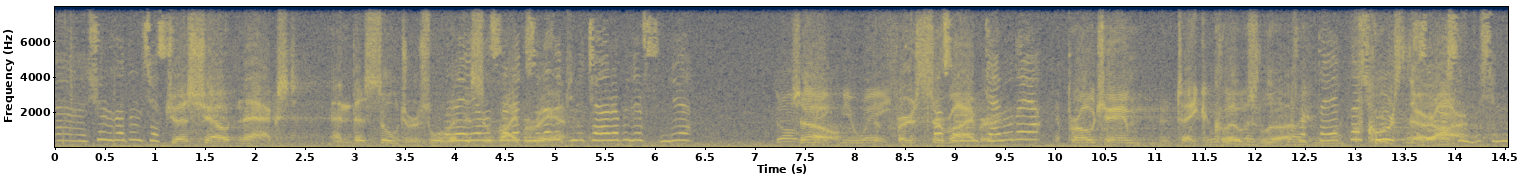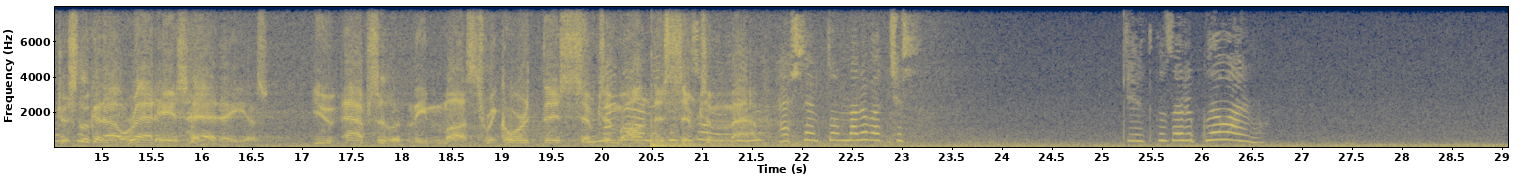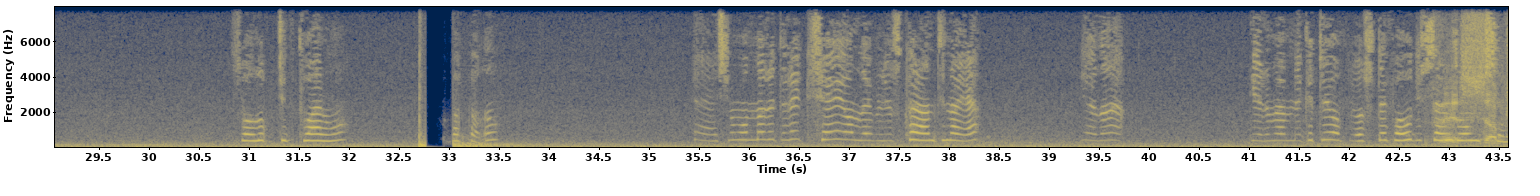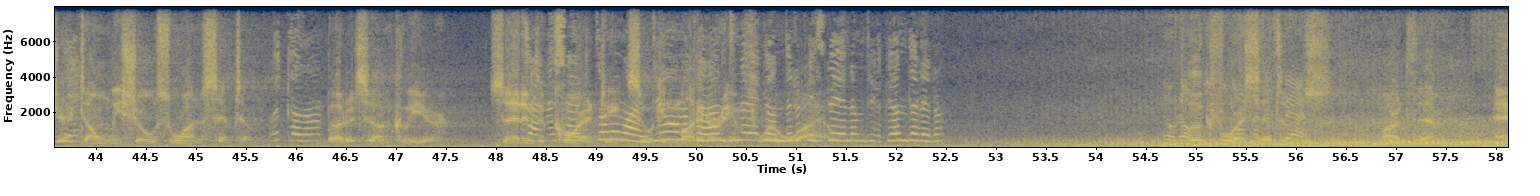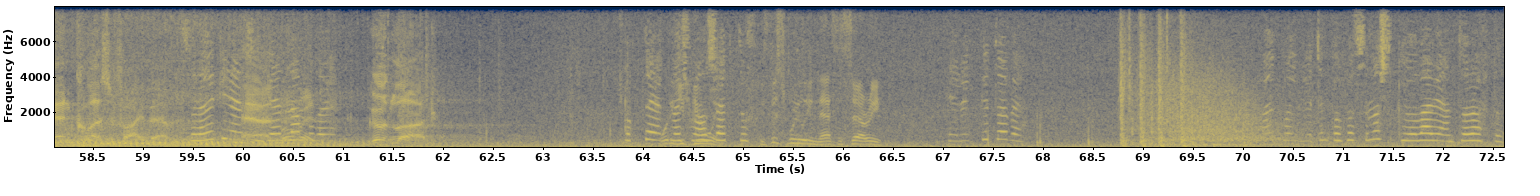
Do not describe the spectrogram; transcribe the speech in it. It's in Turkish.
Ha, şurada duracağız. Just shout next, and the soldiers will Oraya let the yanı sıra survivor in. sıradakini çağırabilirsin diye. So, the first Başlayalım survivor. gel buraya. Approach him and take a close look. Of course there are. Şimdi. Just look at how red his head is. You absolutely must record this symptom on the symptom map. Her semptomlara bakacağız. Cilt kızarıklığı var mı? Soluk cilt var mı? Bakalım. Ee, şimdi onları direkt şey yollayabiliriz karantinaya. Ya da memlekete yolluyoruz. Defol gitseniz onun This için diye. subject only shows one symptom, Bakalım. but it's unclear. Send Bir him tane to semptomu quarantine var so we diyor can onu monitor him karantinaya for a gönderip while. izleyelim diyor. Gönderelim. No, no. Look you for don't symptoms, mark them, and classify them. Sıradaki gelsin gel lan buraya. Good luck. Çok da What are you yaklaşma doing? olsak dur. Is this really necessary? Gerekli tabi. Milletin kafasına sıkıyorlar yan tarafta.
